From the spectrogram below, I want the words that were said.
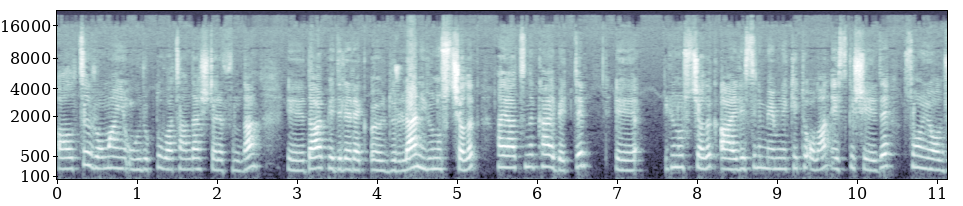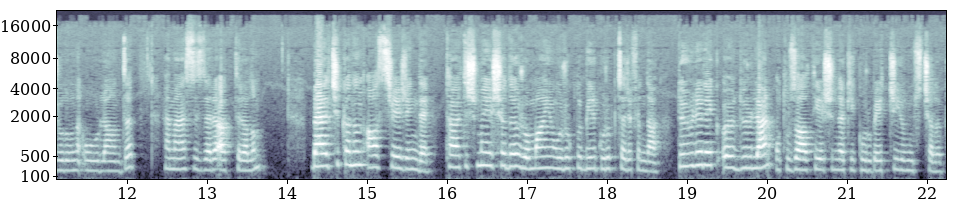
6 Romanya uyruklu vatandaş tarafından e, darp edilerek öldürülen Yunus Çalık hayatını kaybetti. E, Yunus Çalık ailesinin memleketi olan Eskişehir'de son yolculuğuna uğurlandı. Hemen sizlere aktaralım. Belçika'nın Az şehrinde tartışma yaşadığı Romanya uyruklu bir grup tarafından dövülerek öldürülen 36 yaşındaki gurbetçi Yunus Çalık,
